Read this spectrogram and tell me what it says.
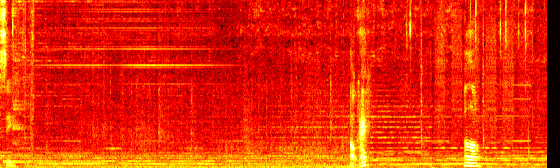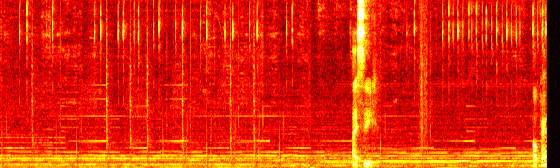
See. Okay. Hello. I see. Okay.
